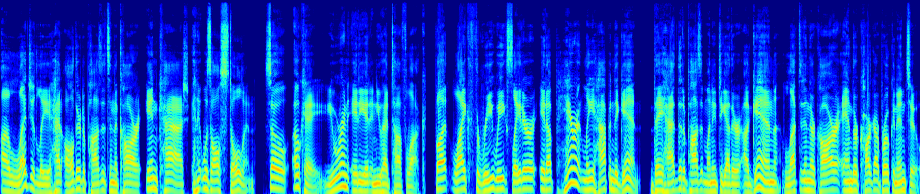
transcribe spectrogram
allegedly had all their deposits in the car in cash and it was all stolen. So, okay, you were an idiot and you had tough luck. But like three weeks later, it apparently happened again. They had the deposit money together again, left it in their car, and their car got broken into.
